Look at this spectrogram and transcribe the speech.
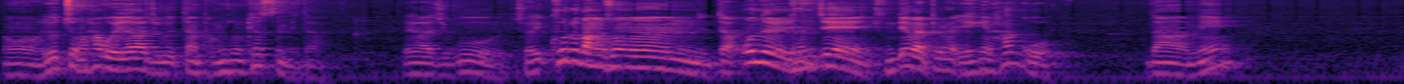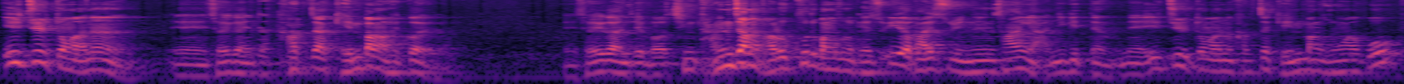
어, 요청을 하고 해가지고 일단 방송 켰습니다. 그래가지고 저희 크루 방송은 일단 오늘 현재 중대 발표를 얘기를 하고 그 다음에 일주일 동안은 예, 저희가 일단 각자 개방을 할 거예요. 예, 저희가 이제 뭐 지금 당장 바로 크루 방송을 계속 이어갈 수 있는 상황이 아니기 때문에 일주일 동안은 각자 개인 방송하고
